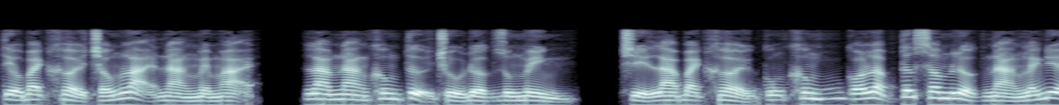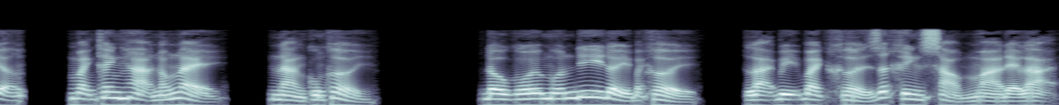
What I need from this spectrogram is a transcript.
tiểu bạch khởi chống lại nàng mềm mại, làm nàng không tự chủ được dùng mình, chỉ là bạch khởi cũng không có lập tức xâm lược nàng lãnh địa, mạnh thanh hạ nóng nảy, nàng cũng khởi. Đầu gối muốn đi đẩy bạch khởi, lại bị bạch khởi rất khinh xảo mà để lại.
